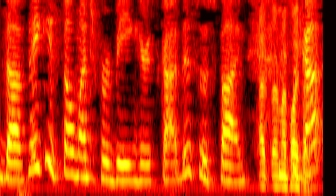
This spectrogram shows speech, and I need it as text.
stuff. Thank you so much for being here, Scott. This was fun. That's been my pleasure. Scott,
